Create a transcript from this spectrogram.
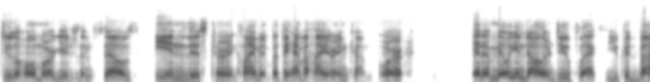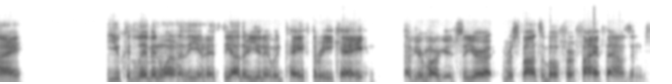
do the whole mortgage themselves in this current climate, but they have a higher income, or at a million dollar duplex, you could buy, you could live in one of the units. The other unit would pay three k of your mortgage, so you're responsible for five thousand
